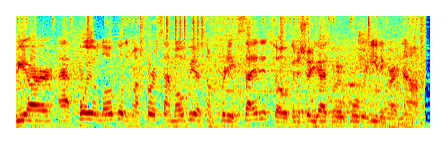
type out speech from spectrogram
We are at Pollo Local. This is my first time over here, so I'm pretty excited. So I'm gonna show you guys what, what we're eating right now.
